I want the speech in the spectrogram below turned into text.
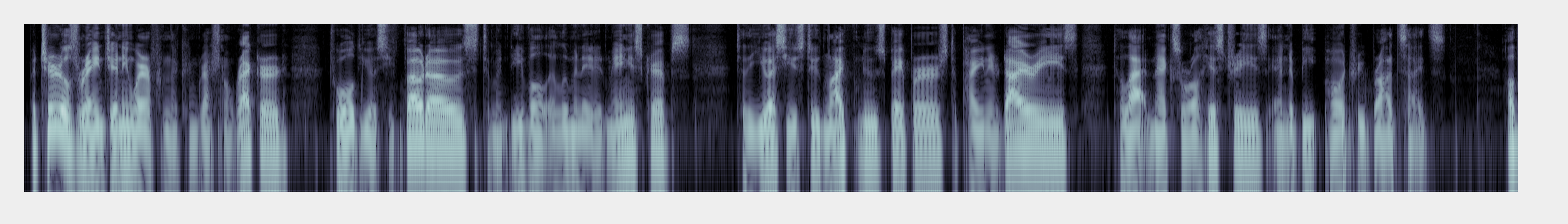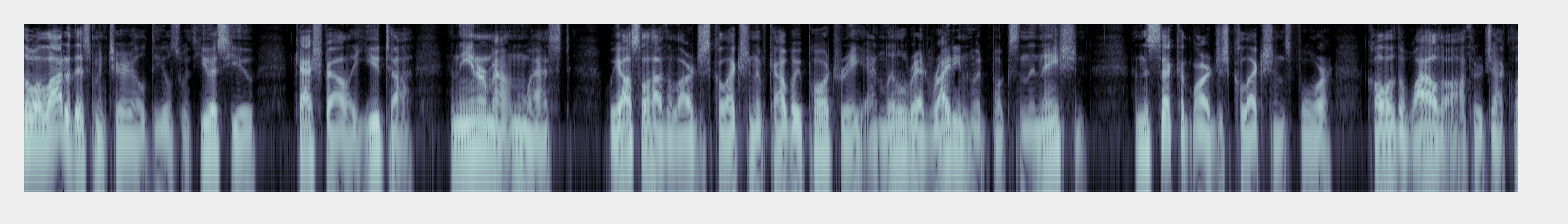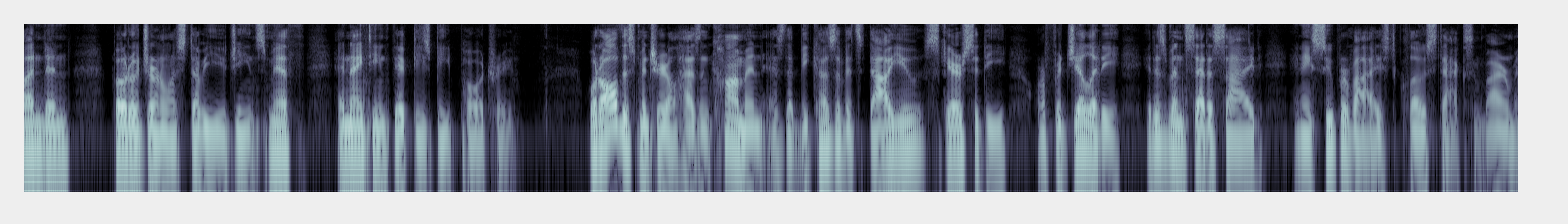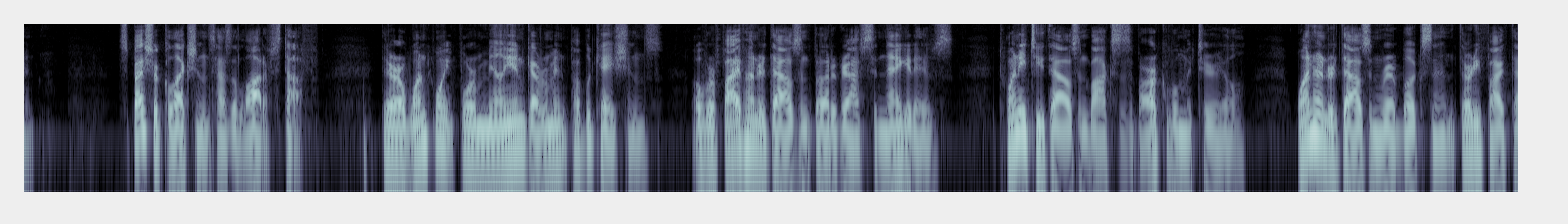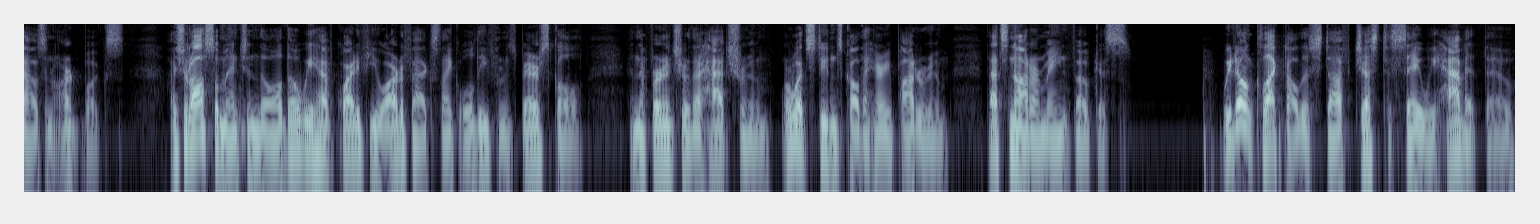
Materials range anywhere from the congressional record to old USU photos to medieval illuminated manuscripts to the USU student life newspapers to pioneer diaries to Latinx oral histories and to beat poetry broadsides. Although a lot of this material deals with USU, Cache Valley, Utah, and the Intermountain West, we also have the largest collection of cowboy poetry and Little Red Riding Hood books in the nation, and the second largest collections for Call of the Wild author Jack London, photojournalist W. Eugene Smith, and 1950s beat poetry. What all this material has in common is that because of its value, scarcity, or fragility, it has been set aside in a supervised closed stacks environment. Special Collections has a lot of stuff. There are 1.4 million government publications, over 500,000 photographs and negatives, 22,000 boxes of archival material, 100,000 rare books, and 35,000 art books. I should also mention, though, although we have quite a few artifacts like Old Ephraim's Bear Skull and the furniture of the Hatch Room, or what students call the Harry Potter Room, that's not our main focus. We don't collect all this stuff just to say we have it, though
